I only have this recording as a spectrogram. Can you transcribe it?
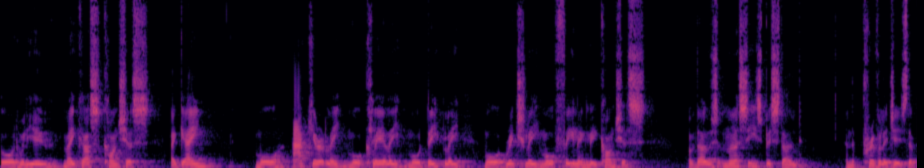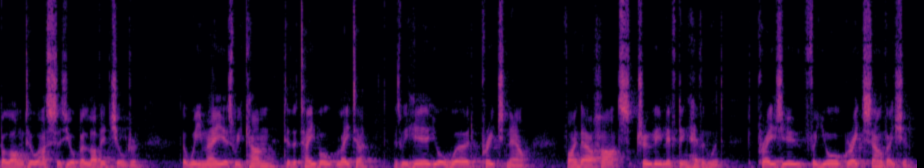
Lord, will you make us conscious again, more accurately, more clearly, more deeply, more richly, more feelingly conscious of those mercies bestowed? And the privileges that belong to us as your beloved children, that we may, as we come to the table later, as we hear your word preached now, find our hearts truly lifting heavenward to praise you for your great salvation.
